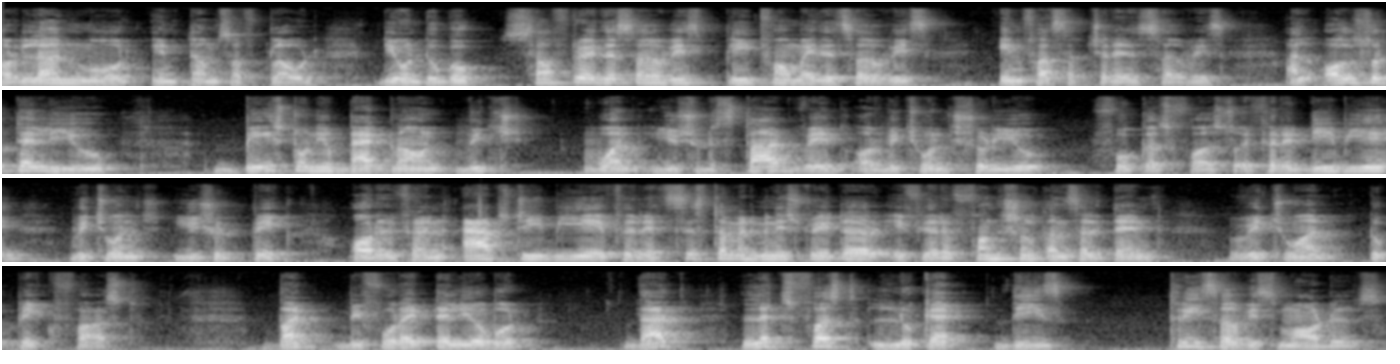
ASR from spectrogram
or learn more in terms of cloud. Do you want to go software as a service, platform as a service, infrastructure as a service? I'll also tell you based on your background, which one you should start with or which one should you focus first. So if you're a DBA, which one you should pick? Or if you're an apps DBA, if you're a system administrator, if you're a functional consultant, which one to pick first. But before I tell you about that, let's first look at these three service models.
